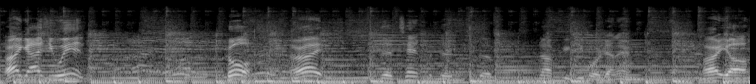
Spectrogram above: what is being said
All right, guys, you win. Cool. All right. The tent with the, the not a few people are down there. All right, y'all.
